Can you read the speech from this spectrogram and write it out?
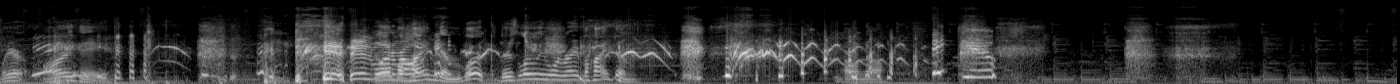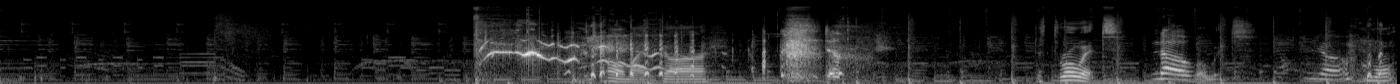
Where are they? There's one behind right. them. Look, there's literally one right behind them. Oh no. Thank you. Oh my gosh. Just Just throw it. no, Throw it. no. You won't.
